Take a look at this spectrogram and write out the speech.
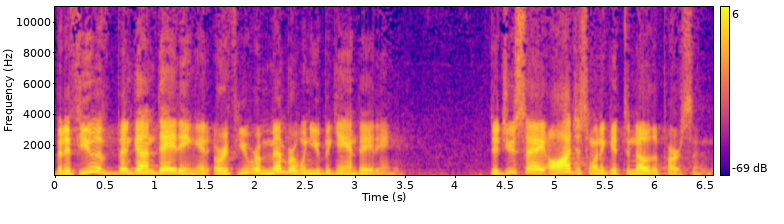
But if you have begun dating, or if you remember when you began dating, Did you say, Oh, I just want to get to know the person?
